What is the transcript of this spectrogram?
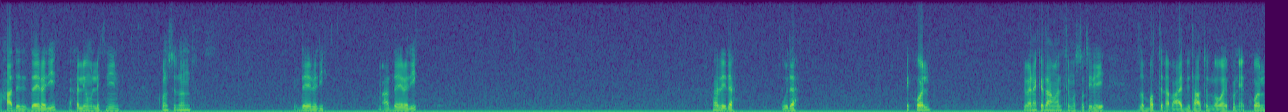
أحدد الدايرة دي أخليهم الاتنين coincident الدايرة دي مع الدايرة دي. خلي ده وده equal يبقى أنا كده عملت المستطيل إيه؟ ظبطت الأبعاد بتاعته اللي هو يكون equal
